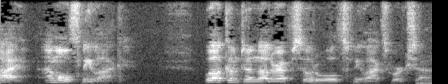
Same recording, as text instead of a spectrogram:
Hi, I'm Old Sneelock. Welcome to another episode of Old Sneelock's Workshop.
